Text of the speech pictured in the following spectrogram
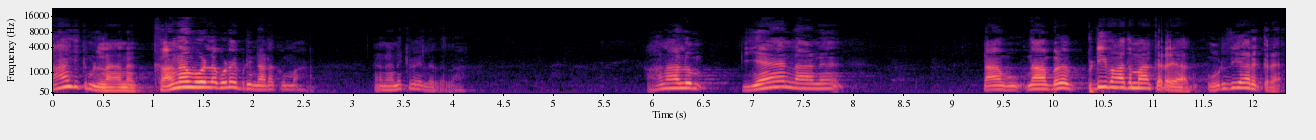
தாங்கிக்க முடியல. நான் கனவுல கூட இப்படி நடக்குமா? நான் நினைக்கவே இல்லை இதெல்லாம். ஆனாலும் ஏன் நான் நான் நான் பிடிவாதமாக கிடையாது. உறுதியாக இருக்கிறேன்.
